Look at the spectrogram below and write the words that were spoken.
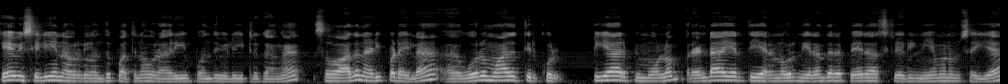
கே வி செலியன் அவர்கள் வந்து பார்த்தீங்கன்னா ஒரு அறிவிப்பு வந்து வெளியிட்டிருக்காங்க. ஸோ அதன் அடிப்படையில் ஒரு மாதத்திற்குள் டிஆர்பி மூலம் ரெண்டாயிரத்தி இரநூறு நிரந்தர பேராசிரியர்கள் நியமனம் செய்ய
